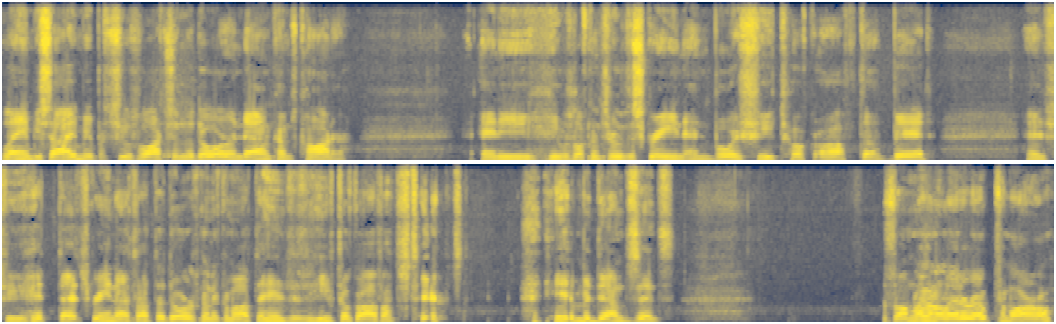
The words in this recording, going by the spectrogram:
laying beside me but she was watching the door and down comes Connor and he he was looking through the screen and boy she took off the bed. And she hit that screen. I thought the door was going to come off the hinges and he took off upstairs. He hasn't been down since. So I'm going to let her out tomorrow.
